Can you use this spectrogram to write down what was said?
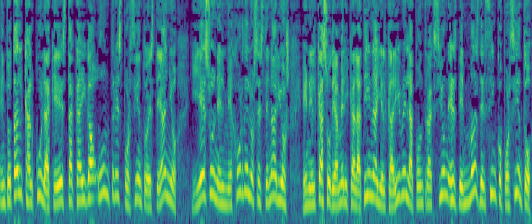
En total calcula que esta caiga un 3% este año, y eso en el mejor de los escenarios. En el caso de América Latina y el Caribe, la contracción es de más del 5%.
